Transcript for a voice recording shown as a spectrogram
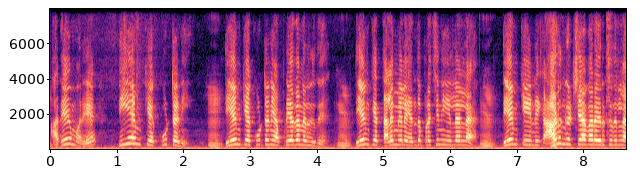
அதே மாதிரி டிஎம்கே கூட்டணி. டிஎம்கே கூட்டணி அப்படியே தானே இருக்குது. டிஎம்கே தலைமையில எந்த பிரச்சனையும் இல்லல்ல. ம். டிஎம்கே இன்னைக்கு ஆளுங்கட்சியா வேற இருக்குது இல்ல.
